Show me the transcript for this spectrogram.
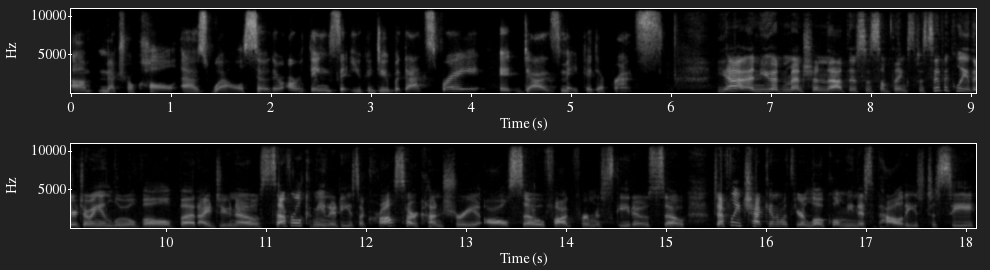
um, Metro Call as well. So there are things that you can do, but that spray, it does make a difference. Yeah, and you had mentioned that this is something specifically they're doing in Louisville, but I do know several communities across our country also fog for mosquitoes. So definitely check in with your local municipalities to see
